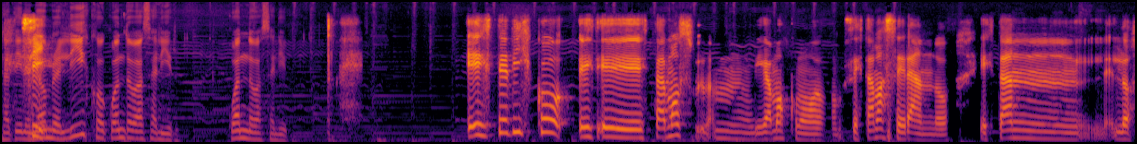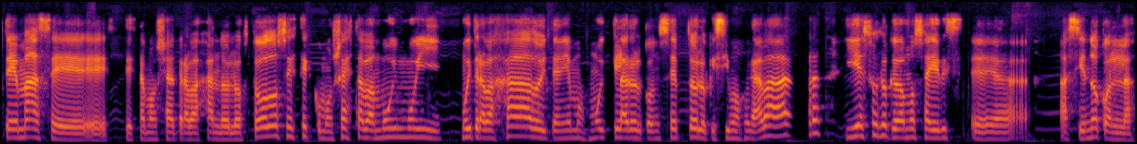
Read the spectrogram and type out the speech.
¿Ya tiene nombre el disco? ¿Cuánto va a salir? ¿Cuándo va a salir? Este disco eh, estamos, mm, digamos, como se está macerando. Están los temas, eh, estamos ya trabajándolos todos. Este, como ya estaba muy, muy, muy trabajado y teníamos muy claro el concepto, lo quisimos grabar y eso es lo que vamos a ir eh, haciendo con los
